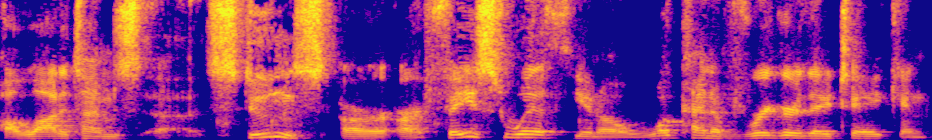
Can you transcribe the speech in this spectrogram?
a lot of times uh, students are, are faced with you know what kind of rigor they take and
